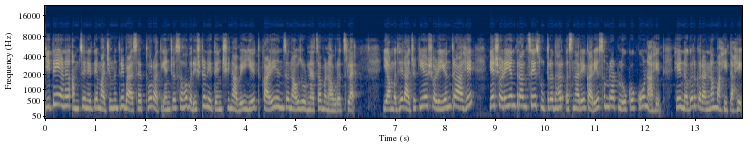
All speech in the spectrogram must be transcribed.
गीते यानं आमचे नेते माजी मंत्री बाळासाहेब थोरात यांच्यासह वरिष्ठ नेत्यांची नावे येत काळे यांचं नाव जोडण्याचा बनाव रचलाय. यामध्ये राजकीय षडयंत्र आहे. या षडयंत्रांचे सूत्रधार असणारे कार्यसम्राट लोक कोण आहेत हे नगरकरांना माहीत आहे.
